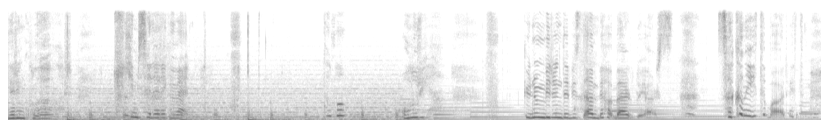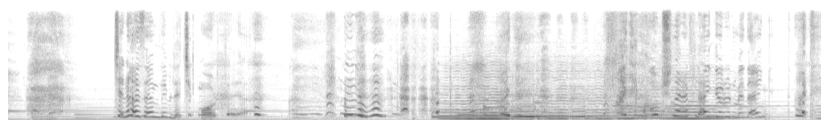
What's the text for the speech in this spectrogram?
Yerin kulağı var. Kimselere güvenme. Tamam. Olur ya. Günün birinde bizden bir haber duyarsın. Sakın itibar etme. Cenazemde bile çıkma ortaya. Hadi. Hadi komşulara falan görünmeden git. Hadi.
